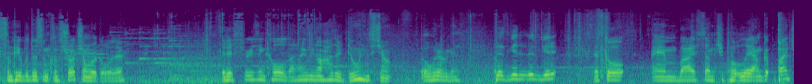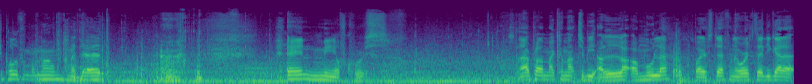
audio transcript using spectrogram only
Some people doing some construction work over there. It is freezing cold. I don't even know how they're doing this jump. But whatever, guys. Let's get it. Let's get it. Let's go and buy some Chipotle. I'm buying Chipotle for my mom, my dad, and me, of course. So that probably might come out to be a lot of moolah, but it's definitely worth it. You got a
